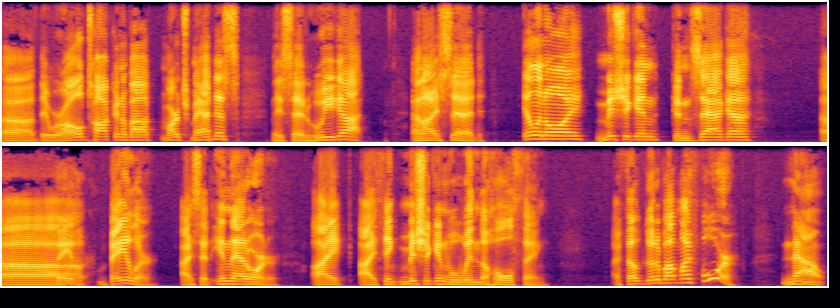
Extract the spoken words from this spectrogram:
Uh, they were all talking about March Madness. They said, Who you got? And I said, Illinois, Michigan, Gonzaga, uh, Baylor. Baylor. I said, in that order. I, I think Michigan will win the whole thing. I felt good about my four. Now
